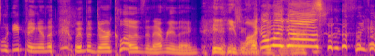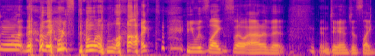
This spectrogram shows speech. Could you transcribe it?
Sleeping in the with the door closed and everything. He locked like, "Oh my doors." god!" freaking out. Now they were still unlocked. He was like so out of it, and Dan just like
